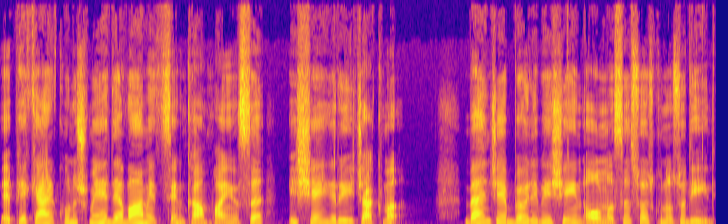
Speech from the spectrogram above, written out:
ve Peker konuşmaya devam etsin kampanyası işe yarayacak mı? Bence böyle bir şeyin olması söz konusu değil.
